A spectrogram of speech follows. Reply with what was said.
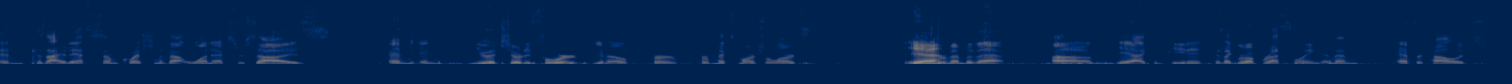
and because I had asked some question about one exercise, and and you had showed it for you know for for mixed martial arts. Yeah, I remember that. Um, yeah, I competed because I grew up wrestling, and then after college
